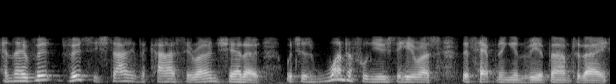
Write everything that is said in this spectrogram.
and they're virtually starting to cast their own shadow, which is wonderful news to hear us that's happening in Vietnam today.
